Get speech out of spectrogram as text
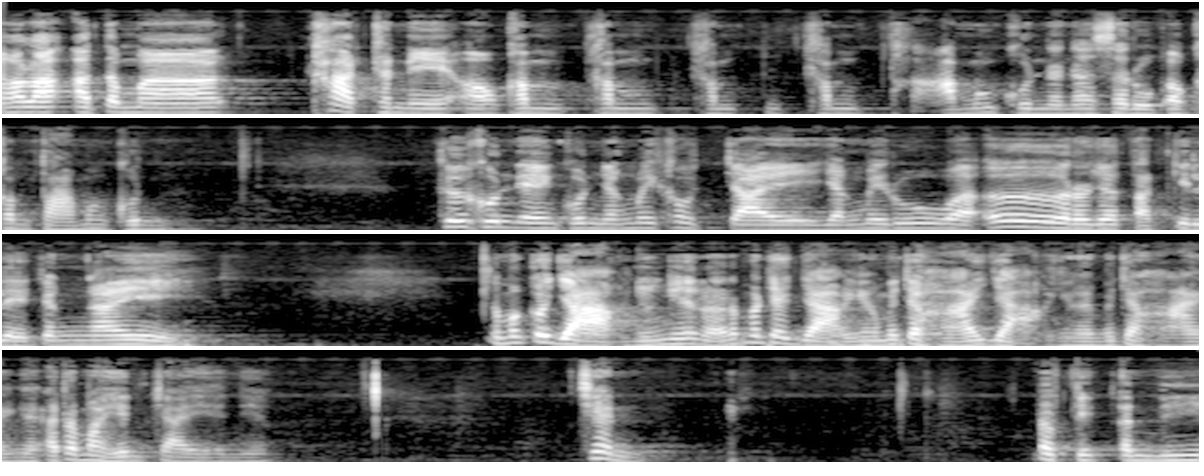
เอาละอาตมาคาดคะเนเอาคำคำคำคำถามของคุณนะนะสรุปเอาคำถามของคุณ คือคุณเองคุณยังไม่เข้าใจ ยังไม่รู้ว่า เออ เราจะตัดกิเลสยังไงแล้วมันก็อยากอย่างเงี้ยเหรอแล้วมันจะอยากยังไงมันจะหายอยากยังไง มันจะหายยังไงอาตมาเห็นใจอันเนี้ยเช่น เราติดอันนี้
